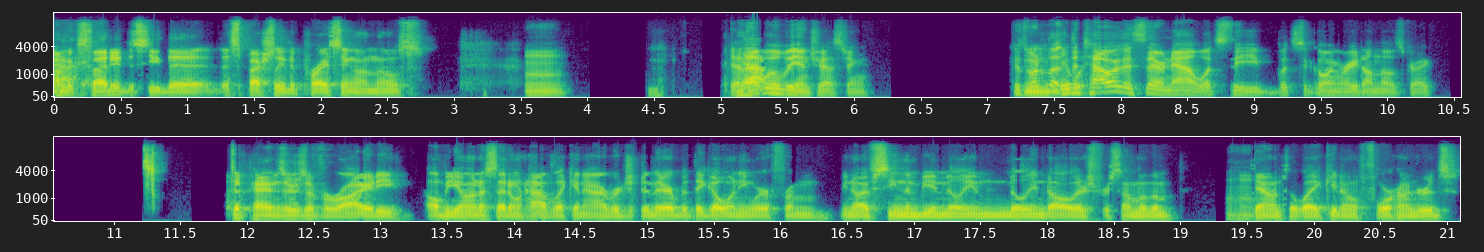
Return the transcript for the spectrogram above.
I'm excited to see the especially the pricing on those. Mm. Yeah, Yeah. that will be interesting. Because what Mm. the, the tower that's there now? What's the what's the going rate on those, Greg? Depends. There's a variety. I'll be honest, I don't have like an average in there, but they go anywhere from, you know, I've seen them be a million, million dollars for some of them Mhm. down to like, you know, 400s,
